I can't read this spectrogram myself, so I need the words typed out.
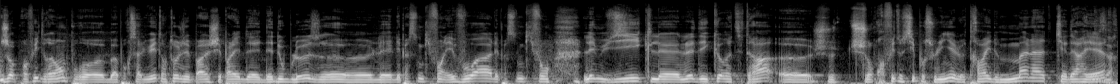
J'en profite vraiment pour, euh, bah, pour saluer. Tantôt, j'ai parlé, des, des doubleuses, euh, les, les personnes qui font les voix, les personnes qui font les musiques, les, les décors, etc. Euh, je- J'en profite aussi pour souligner le travail de malade qu'il y a derrière.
